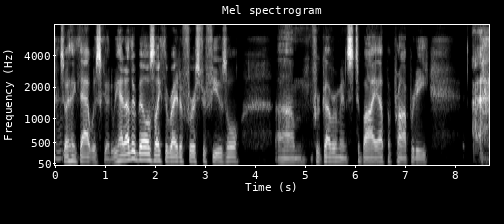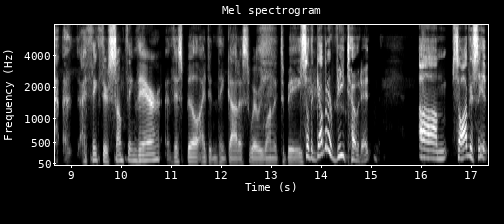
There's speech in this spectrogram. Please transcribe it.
Mhm. so i think that was good we had other bills like the right of first refusal um, for governments to buy up a property I I think there's something there. This bill, I didn't think got us where we wanted to be. So the governor vetoed it. Um, so obviously it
